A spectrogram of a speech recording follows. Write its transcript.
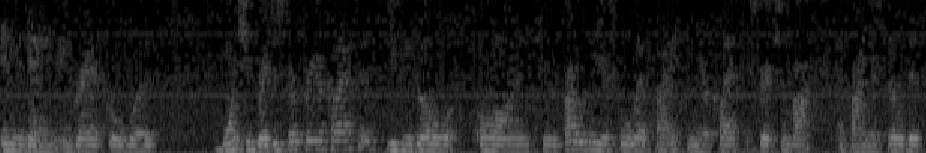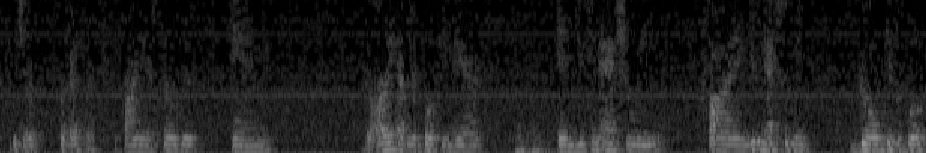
in the game in grad school was once you register for your classes, you can go on to probably your school website in your class description box and find your syllabus with your professor, find your syllabus and they already have your book in there. Mm-hmm. And you can actually find, you can actually go get the book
